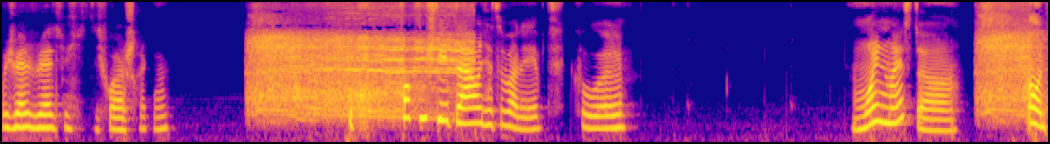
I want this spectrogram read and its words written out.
Ich werde, werde mich jetzt nicht vorher erschrecken. Foxy steht da und ich hab's überlebt. Cool. Moin, Meister. Und.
